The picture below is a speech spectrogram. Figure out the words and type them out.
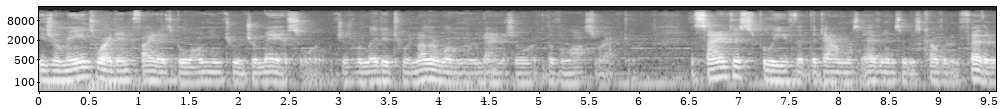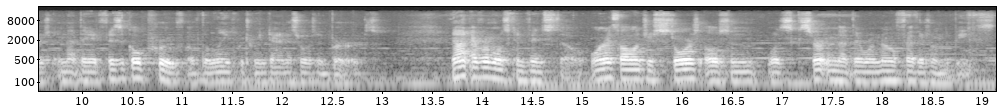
These remains were identified as belonging to a dromaeosaur, which is related to another well-known dinosaur, the velociraptor. The scientists believe that the down was evidence it was covered in feathers and that they had physical proof of the link between dinosaurs and birds. Not everyone was convinced though. Ornithologist Storrs Olson was certain that there were no feathers on the beast.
